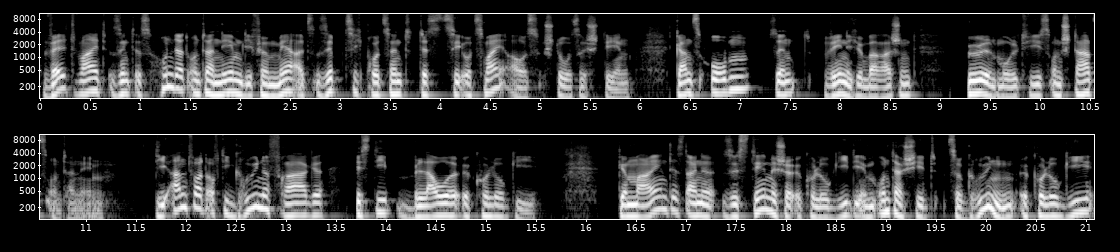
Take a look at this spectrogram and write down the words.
Weltweit sind es 100 Unternehmen, die für mehr als 70 Prozent des CO2-Ausstoßes stehen. Ganz oben sind, wenig überraschend, Ölmultis und Staatsunternehmen. Die Antwort auf die grüne Frage ist die blaue Ökologie. Gemeint ist eine systemische Ökologie, die im Unterschied zur grünen Ökologie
